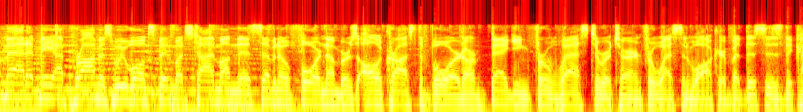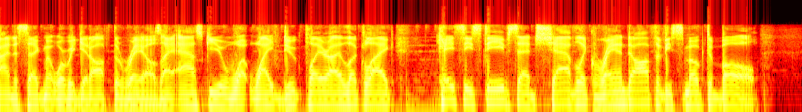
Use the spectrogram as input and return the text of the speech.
Are mad at me. I promise we won't spend much time on this. 704 numbers all across the board are begging for Wes to return for Wes and Walker, but this is the kind of segment where we get off the rails. I ask you what white Duke player I look like. Casey Steve said Shavlik Randolph if he smoked a bowl.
